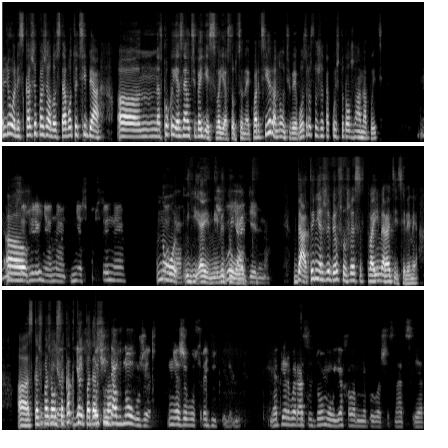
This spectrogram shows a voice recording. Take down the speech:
Лёля, скажи, пожалуйста, а вот у тебя, э, насколько я знаю, у тебя есть своя собственная квартира, ну, у тебя и возраст уже такой, что должна она быть. Ну, а, к сожалению, она не собственная. Ну, да. я имею в виду... я отдельно. Да, ты не живешь уже со твоими родителями. А, скажи, ну, пожалуйста, я, как я ты подошла? очень давно уже не живу с родителями. Я первый раз из дома уехала, мне было 16 лет.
